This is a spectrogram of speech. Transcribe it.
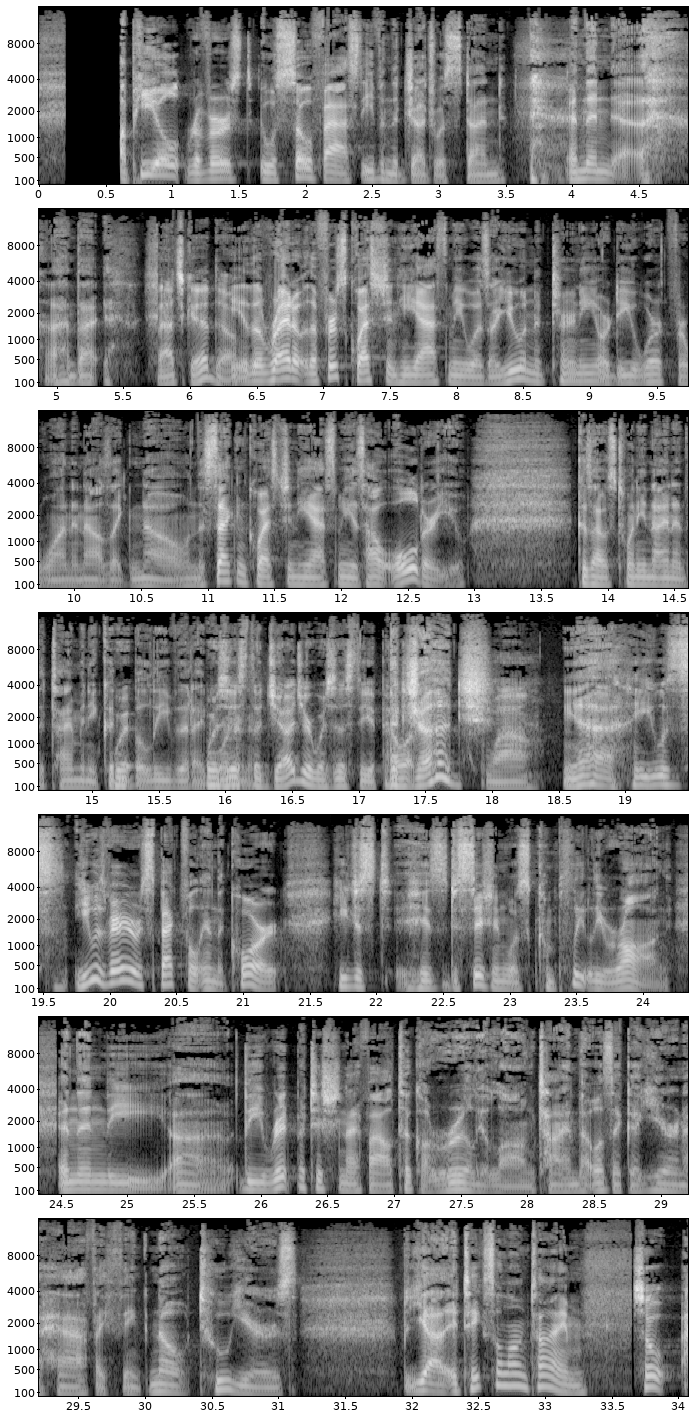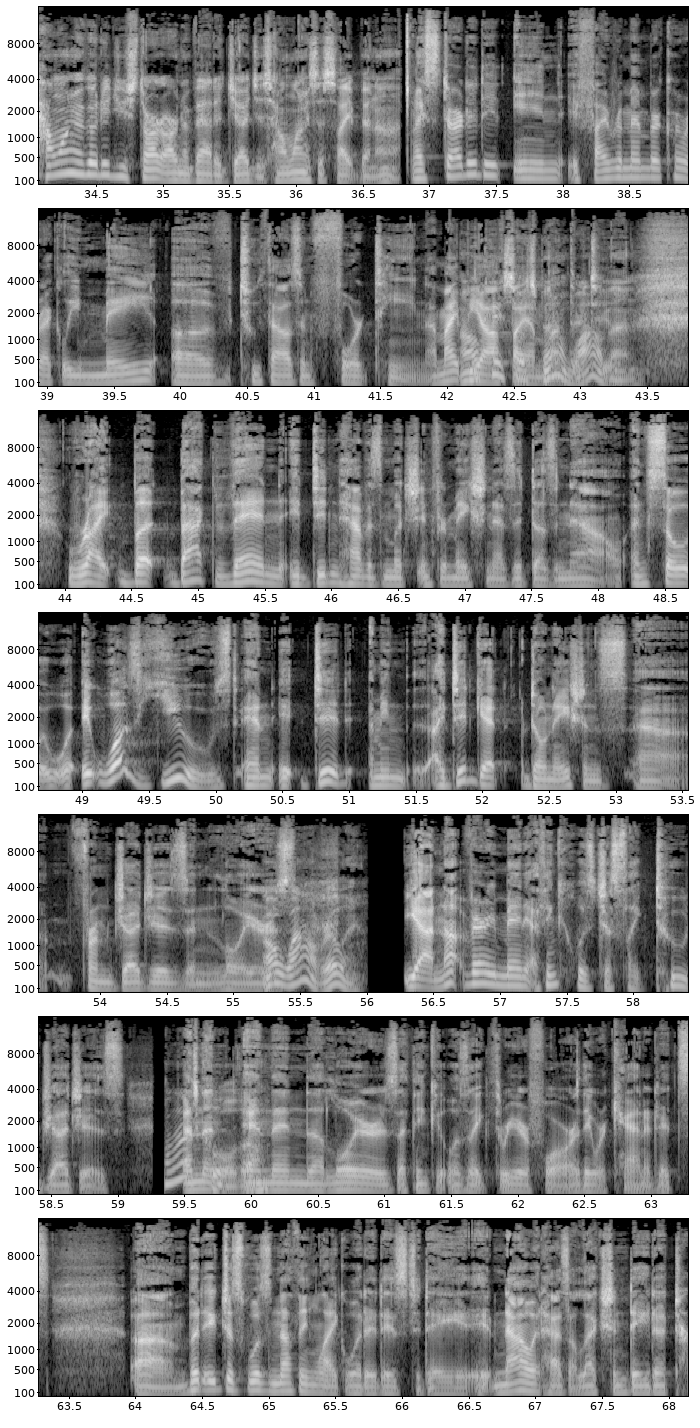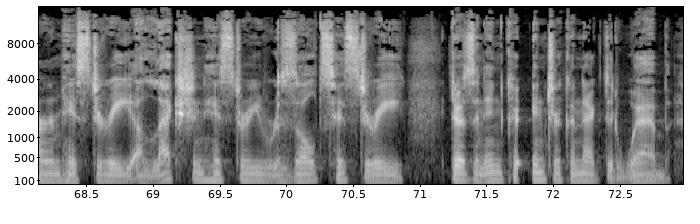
appeal reversed. It was so fast, even the judge was stunned. And then uh, that That's good though. the right the first question he asked me was, "Are you an attorney or do you work for one?" And I was like, "No." And the second question he asked me is, "How old are you?" Because I was 29 at the time, and he couldn't believe that I Was this the judge or was this the the appellate? judge? Wow. Yeah, he was he was very respectful in the court. He just his decision was completely wrong. And then the uh, the writ petition I filed took a really long time. That was like a year and a half, I think. No, two years. Yeah, it takes a long time. So, how long ago did you start our Nevada Judges? How long has the site been up? I started it in, if I remember correctly, May of 2014. I might be Okay, off so by it's a been a month while or two. then. Right, but back then it didn't have as much information as it does now, and so it, w- it was used, and it did. I mean, I did get donations uh, from judges and lawyers. Oh wow, really? Yeah, not very many. I think it was just like two judges Well, and then, cool though. And then the lawyers, I think it was like three or four. They were candidates, um, but it just was nothing like what it is today. It, now it has election data, term history, election history, results history. There's an inc- interconnected web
